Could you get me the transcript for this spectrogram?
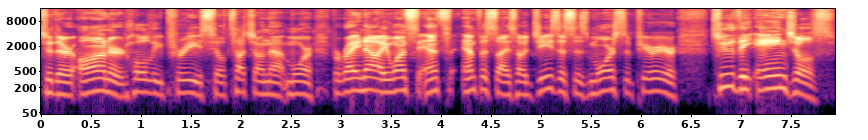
to their honored holy priests. He'll touch on that more. But right now, he wants to em- emphasize how Jesus is more superior to the angels.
